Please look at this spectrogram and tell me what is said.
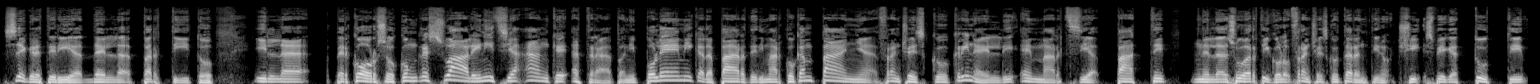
segreteria del partito. Il percorso congressuale inizia anche a Trapani. Polemica da parte di Marco Campagna, Francesco Crinelli e Marzia Patti. Nel suo articolo Francesco Tarantino ci spiega tutti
